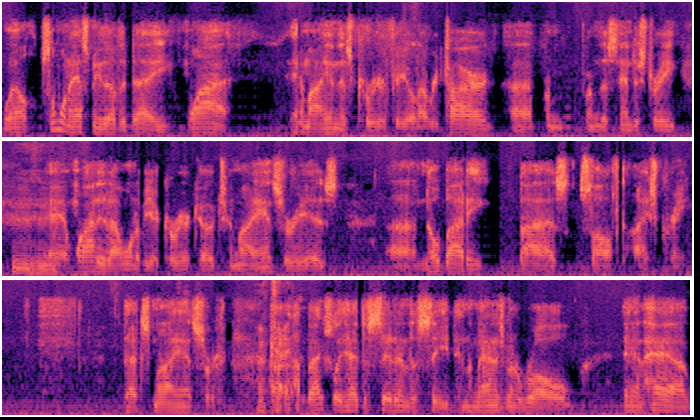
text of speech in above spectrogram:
Well, someone asked me the other day, why am I in this career field? I retired uh, from, from this industry, mm-hmm. and why did I want to be a career coach? And my answer is uh, nobody buys soft ice cream. That's my answer. Okay. I've actually had to sit in the seat in the management role and have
